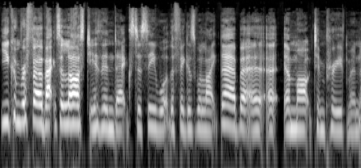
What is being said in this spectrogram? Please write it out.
you can refer back to last year's index to see what the figures were like there, but a, a marked improvement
